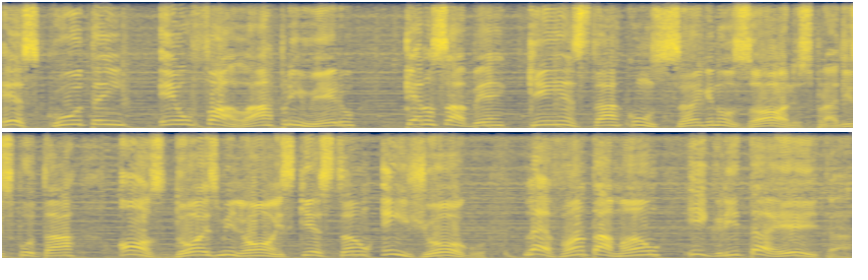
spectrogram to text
Escutem eu falar primeiro. Quero saber quem está com sangue nos olhos para disputar os 2 milhões que estão em jogo. Levanta a mão e grita eita.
